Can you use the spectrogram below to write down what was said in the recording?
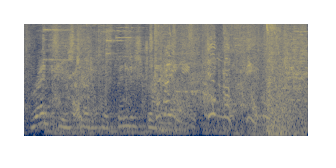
Red Team's turret has been destroyed. Training in the field!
